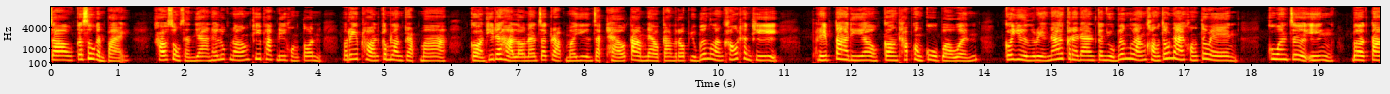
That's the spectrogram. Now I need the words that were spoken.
เจ้าก็สู้กันไป เขาส่งสัญญาณให้ลูกน้องที่พักดีของตน รีบถอนกำลังกลับมา ก่อนที่ทหารเหล่านั้นจะกลับมายืนจัดแถวตามแนวการรบอยู่เบื้องหลังเขาทันที พริบตาเดียวกองทัพของกูป๋อเหวินก็ยืนเรียงหน้ากระดานกันอยู่เบื้องหลังของเจ้านายของตัวเอง กวนเจออิง เบิกตา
